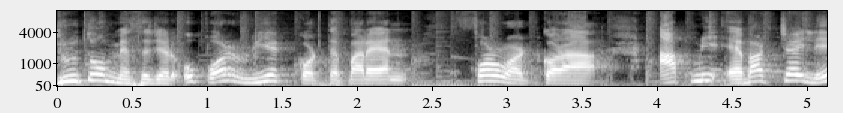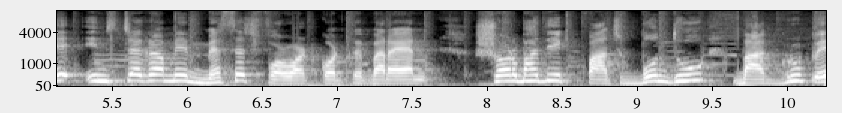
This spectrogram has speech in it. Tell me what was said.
দ্রুত মেসেজের উপর রিয়েক্ট করতে পারেন। ফরওয়ার্ড করা। আপনি এবার চাইলে ইনস্টাগ্রামে মেসেজ ফরওয়ার্ড করতে পারেন। সর্বাধিক পাঁচ বন্ধু বা গ্রুপে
